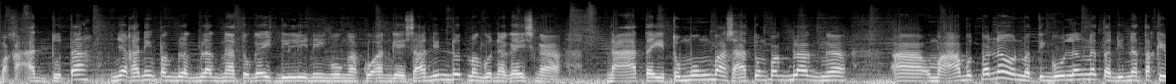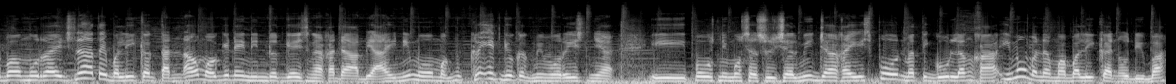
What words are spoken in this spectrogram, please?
makaadto ta. Nya kaning pag-vlog-vlog nato guys dili ningo nga kuan guys. Ha nindot man guys nga naatay tumong ba sa atong pag-vlog nga ah, umaabot pa naon matigulang na ta di na takibaw mo rides na tay balikag tan-aw mo ginay nindot guys nga kada biyahe nimo mag-create gyud kag memories niya. I-post nimo sa social media kay spoon matigulang ka imo man ang mabalikan o di ba?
